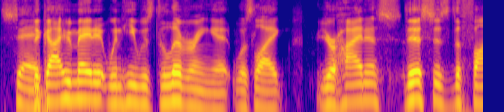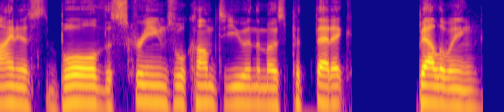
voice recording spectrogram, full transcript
said The guy who made it when he was delivering it was like, Your Highness, this is the finest bull. The screams will come to you in the most pathetic bellowing.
